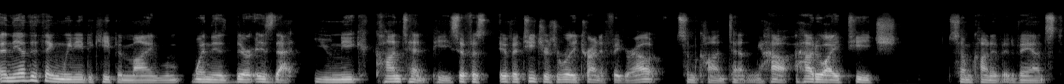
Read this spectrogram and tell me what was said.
and the other thing we need to keep in mind when there is that unique content piece, if a, if a teacher is really trying to figure out some content, how, how do I teach some kind of advanced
